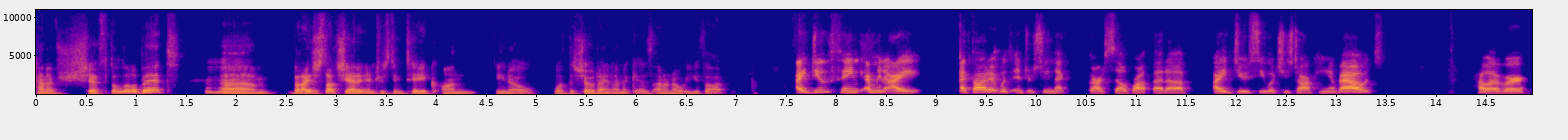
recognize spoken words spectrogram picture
kind of shift a little bit. Mm-hmm. Um, but I just thought she had an interesting take on, you know, what the show dynamic is. I don't know what you thought. I do think, I mean, I I thought it was interesting that Garcelle brought that up. I do see what she's talking about. However,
